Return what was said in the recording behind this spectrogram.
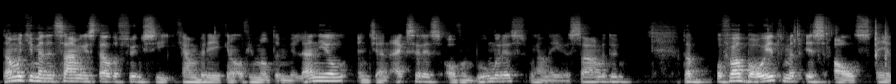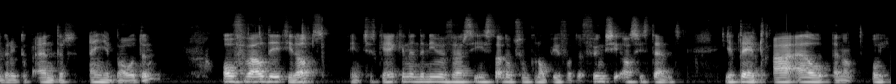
Dan moet je met een samengestelde functie gaan berekenen of iemand een millennial, een Gen X'er is of een boomer is. We gaan dat even samen doen. Dat, ofwel bouw je het met is als en je drukt op enter en je bouwt hem. Ofwel deed je dat, even kijken in de nieuwe versie, hier staat ook zo'n knopje voor de functieassistent. Je typt AL en dan, oei,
